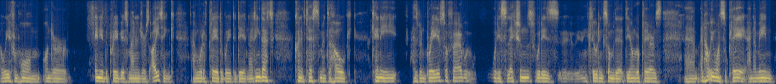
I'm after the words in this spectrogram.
away from home under any of the previous managers, I think, and would have played the way they did. And I think that's kind of testament to how Kenny has been brave so far with, with his selections, with his including some of the, the younger players, um, and how he wants to play. And I mean,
